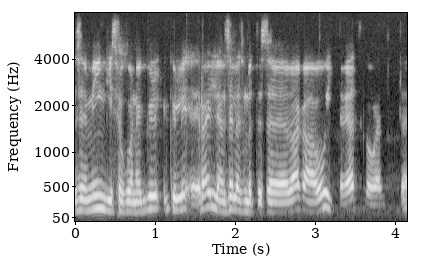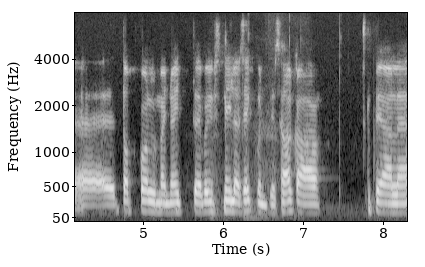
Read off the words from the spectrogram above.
see mingisugune küll, küll ralli on selles mõttes väga huvitav jätkuvalt. top kolm on ju ainult põhimõtteliselt nelja sekundis, aga peale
